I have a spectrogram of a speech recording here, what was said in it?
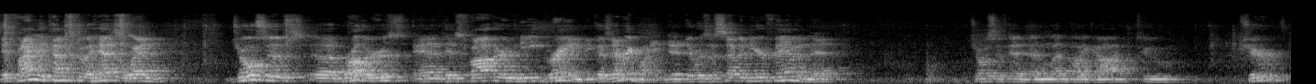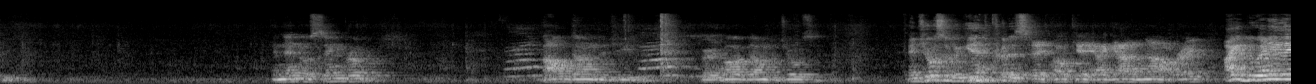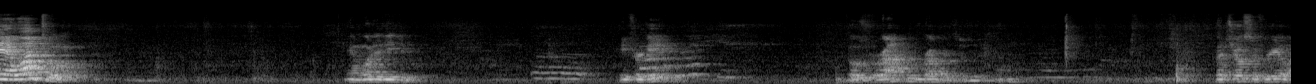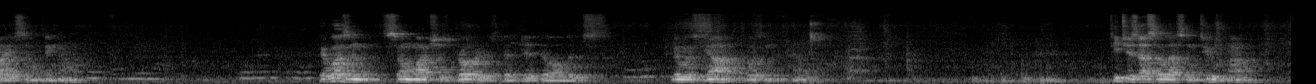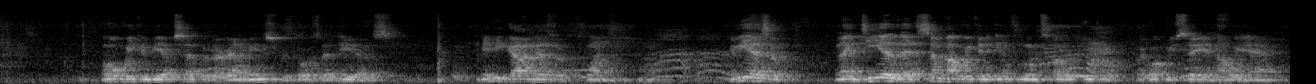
It finally comes to a head when Joseph's uh, brothers and his father need grain, because everybody did. There was a seven-year famine that Joseph had been led by God to share with people. And then those same brothers bowed down to Jesus, or bowed down to Joseph. And Joseph again could have said, okay, I got him now, right? I can do anything I want to him. And what did he do? He forgave. Those rotten brothers of his. But Joseph realized something, huh? It wasn't so much his brothers that did all this. It was God, wasn't it? Huh? Teaches us a lesson too, huh? Oh, we can be upset with our enemies, with those that hate us. Maybe God has a plan. Huh? Maybe He has a, an idea that somehow we can influence other people by what we say and how we act.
